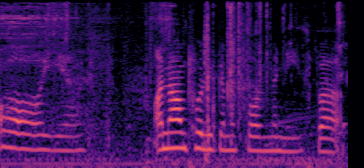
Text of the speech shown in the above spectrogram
Oh yes. I know I'm probably gonna find minis, but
